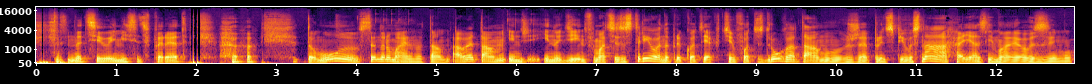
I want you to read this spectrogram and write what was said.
на цілий місяць вперед. Тому все нормально там. Але там іноді інформація застріла, наприклад, як в Team Fortress 2, там вже, в принципі, весна, а я знімаю зиму.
